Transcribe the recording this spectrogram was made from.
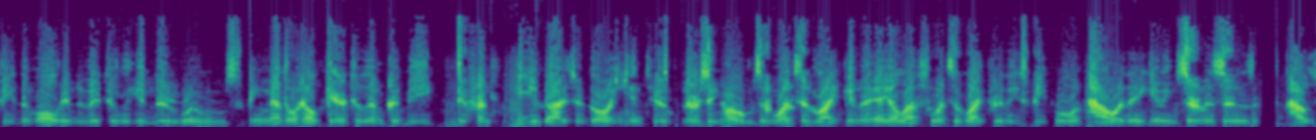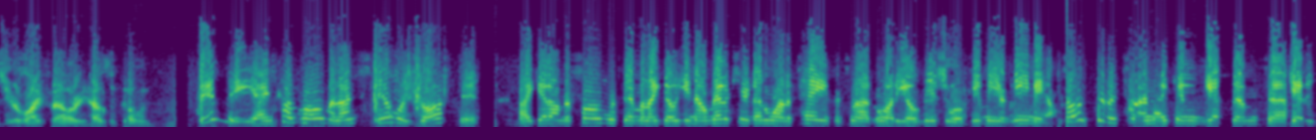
feed them all individually in their rooms? Mental health care to them could be different. You guys are going into nursing homes, and what's it like in the ALFs? What's it like for these people, how are they getting services? How's your life, Valarie? How's it going? Busy. I come home and I'm still exhausted. I get on the phone with them and I go, you know, Medicare doesn't want to pay if it's not audio visual. Give me your email. Most of the time I can get them to get it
